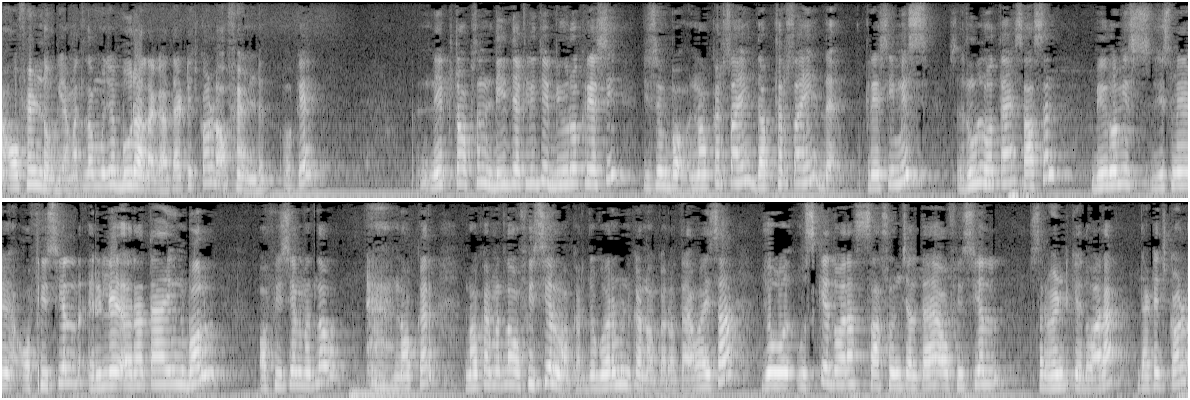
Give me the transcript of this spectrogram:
ऑफेंड हो गया। मतलब मुझे बुरा लगा। That is called offend okay next option D देख लीजिए। ब्यूरोक्रेसी जिसमें नौकरशाही, दफ्तरशाही क्रेसी मिस रूल होता है, शासन। ब्यूरो मिस जिसमें ऑफिशियल रिले रहता है इन्वॉल्व ऑफिशियल मतलब नौकर नौकर मतलब ऑफिशियल नौकर, जो गवर्नमेंट का नौकर होता है, वैसा जो उसके द्वारा शासन चलता है, ऑफिशियल सर्वेंट के द्वारा दैट इज़ कॉल्ड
